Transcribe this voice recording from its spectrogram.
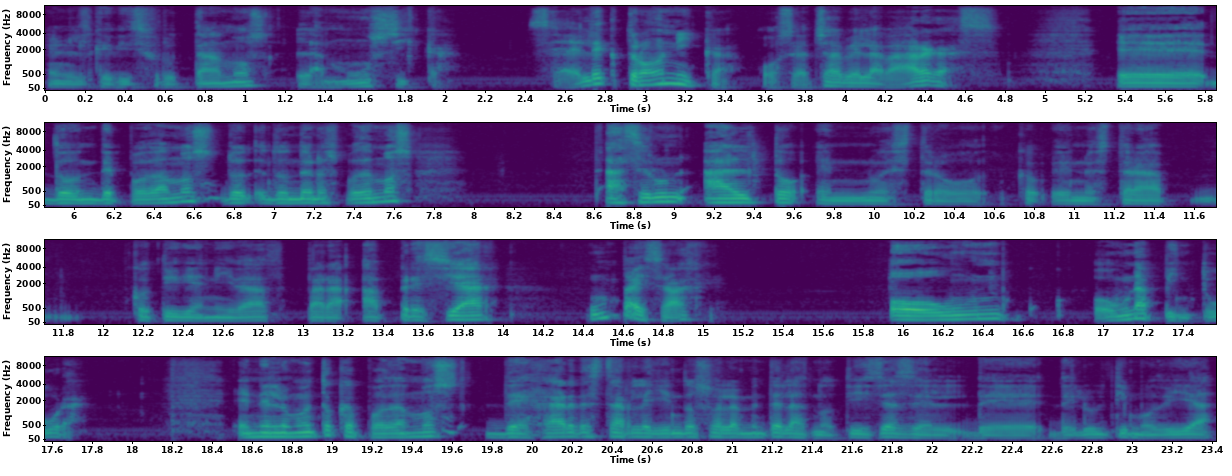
en el que disfrutamos la música, sea electrónica o sea Chabela Vargas, eh, donde, podamos, donde nos podemos hacer un alto en, nuestro, en nuestra cotidianidad para apreciar un paisaje o, un, o una pintura en el momento que podamos dejar de estar leyendo solamente las noticias del, del último día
